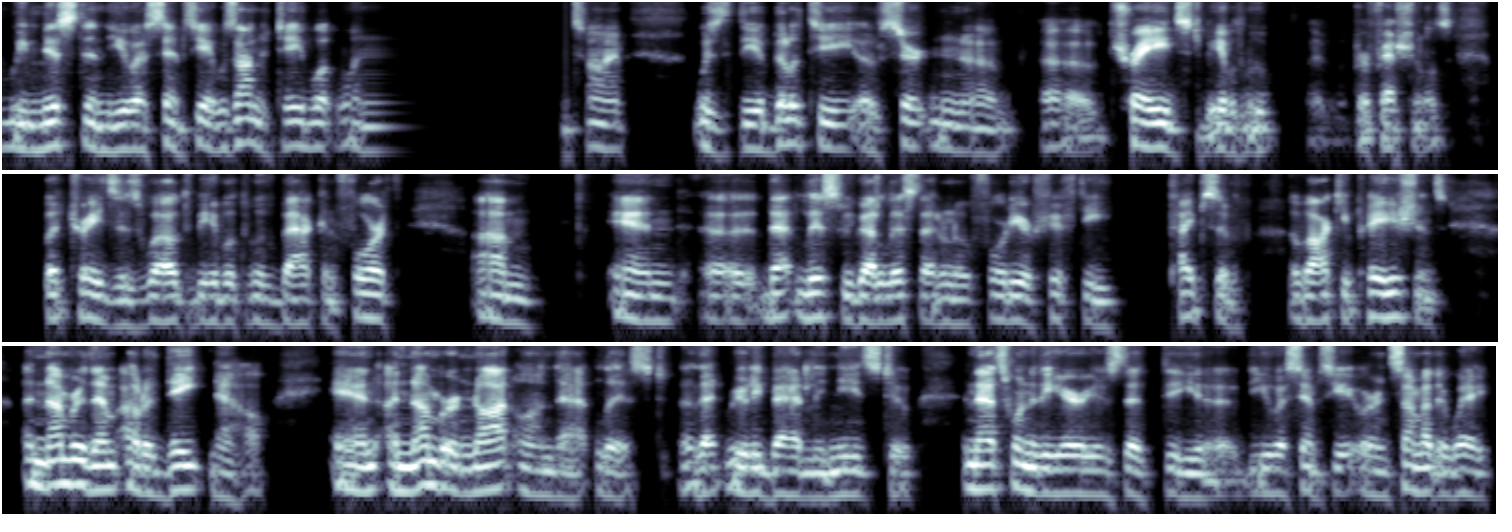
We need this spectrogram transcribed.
we missed in the USMCA it was on the table at one time was the ability of certain uh, uh, trades to be able to move, uh, professionals, but trades as well to be able to move back and forth. Um, and uh, that list, we've got a list, I don't know, 40 or 50 types of, of occupations, a number of them out of date now, and a number not on that list that really badly needs to. And that's one of the areas that the, uh, the USMCA or in some other way,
